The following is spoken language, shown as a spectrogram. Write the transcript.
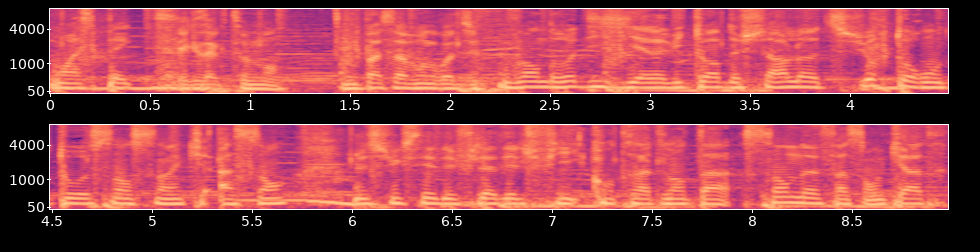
On respecte. Exactement. On passe à vendredi. Vendredi, il y a la victoire de Charlotte sur Toronto 105 à 100. Le succès de Philadelphie contre Atlanta 109 à 104.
